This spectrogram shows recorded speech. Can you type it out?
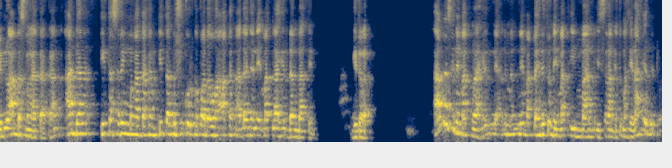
Ibnu Abbas mengatakan, ada kita sering mengatakan kita bersyukur kepada Allah akan adanya nikmat lahir dan batin. Gitu kan? Apa sih nikmat lahir? Nikmat, nikmat lahir itu nikmat iman, Islam itu masih lahir itu.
